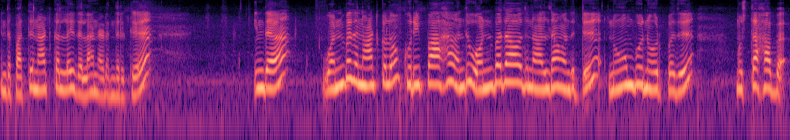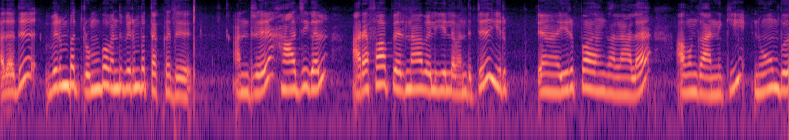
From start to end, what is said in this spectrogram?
இந்த பத்து நாட்களில் இதெல்லாம் நடந்திருக்கு. இந்த ஒன்பது நாட்களும் குறிப்பாக வந்து ஒன்பதாவது நாள் தான் வந்துட்டு நோன்பு நோற்பது முஸ்தஹப் அதாவது விரும்ப ரொம்ப வந்து விரும்பத்தக்கது. அன்று ஹாஜிகள் அரஃபா பெருநாவெளியில் வந்துட்டு இருப் இருப்பாங்களால அவங்க அன்னைக்கு நோன்பு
